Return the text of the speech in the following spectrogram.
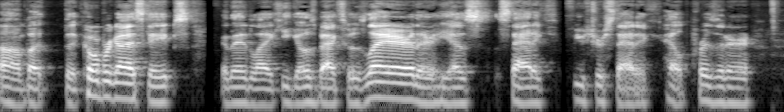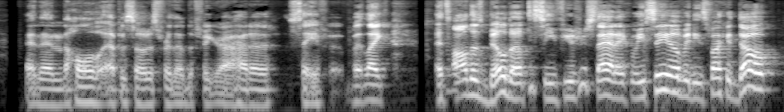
Um, but the Kobra guy escapes, and then like he goes back to his lair. There, he has Static, future Static, held prisoner and then the whole episode is for them to figure out how to save him. But like, it's all this build up to see Future Static. We see him and he's fucking dope,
